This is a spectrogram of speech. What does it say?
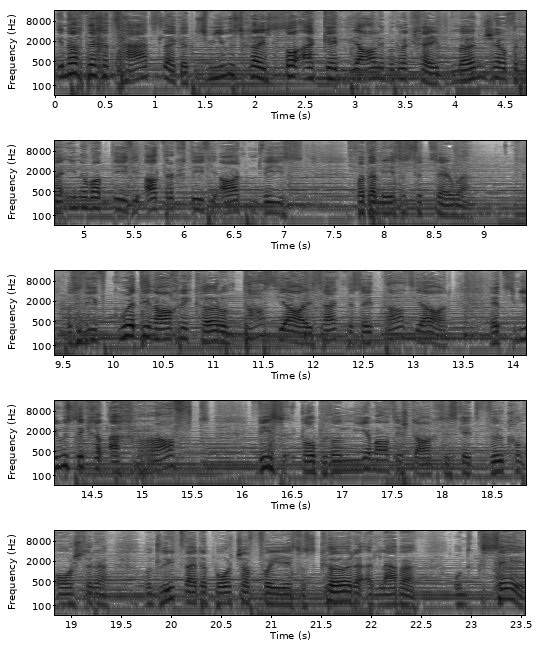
ich möchte euch ans Herz legen, das Musical ist so eine geniale Möglichkeit, Menschen auf eine innovative, attraktive Art und Weise von dem Jesus zu erzählen. Wo sie die gute Nachricht hören. Und das Jahr, ich sage dir, seit das Jahr, hat das Musical eine Kraft, wie es, glaube ich, noch niemals ist da gewesen. Es geht wirklich um Ostern. Und die Leute werden die Botschaft von Jesus hören, erleben und sehen,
